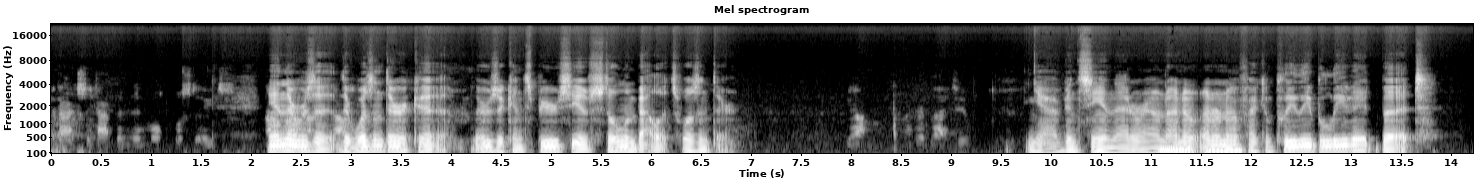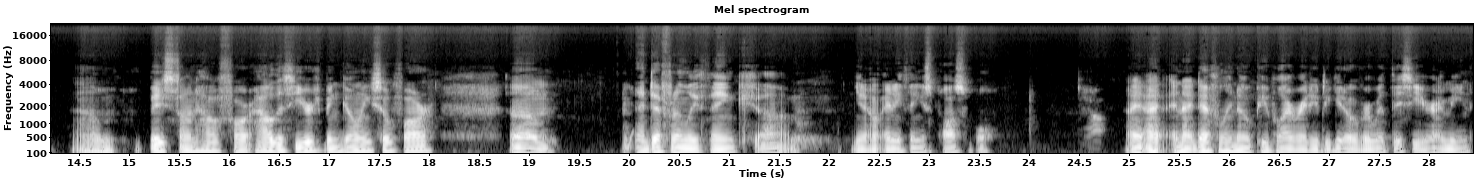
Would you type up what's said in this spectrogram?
it actually happened in multiple states. And there was a there wasn't there a there was a conspiracy of stolen ballots, wasn't there? I heard that too. Yeah, I've been seeing that around. I don't I don't know if I completely believe it, but um, based on how far how this year's been going so far, um, I definitely think um, you know anything is possible. Yeah. I, I and I definitely know people are ready to get over with this year. I mean,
